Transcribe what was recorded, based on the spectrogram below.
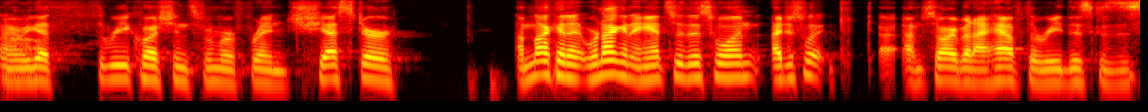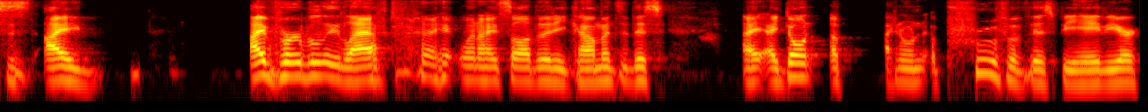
All right, we Uh, got three questions from our friend Chester. I'm not gonna. We're not gonna answer this one. I just want. I'm sorry, but I have to read this because this is. I. I verbally laughed when I when I saw that he commented this. I, I don't. ap- I don't approve of this behavior.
